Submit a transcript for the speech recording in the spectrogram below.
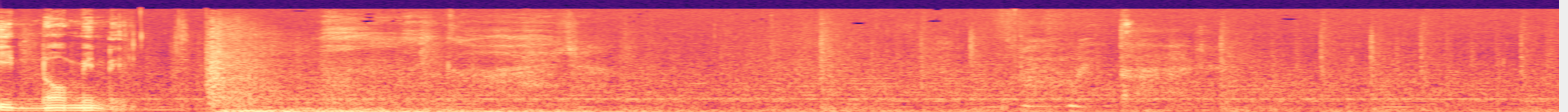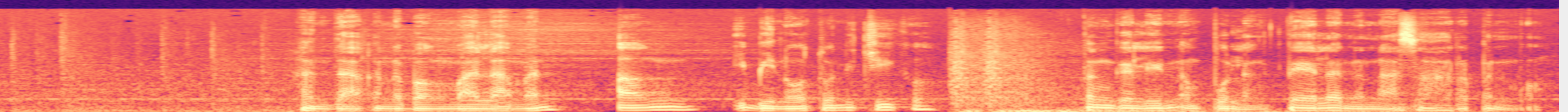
i-nominate. Ka na bang malaman ang ibinoto ni Chico? tanggalin ang pulang tela na nasa harapan mo.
